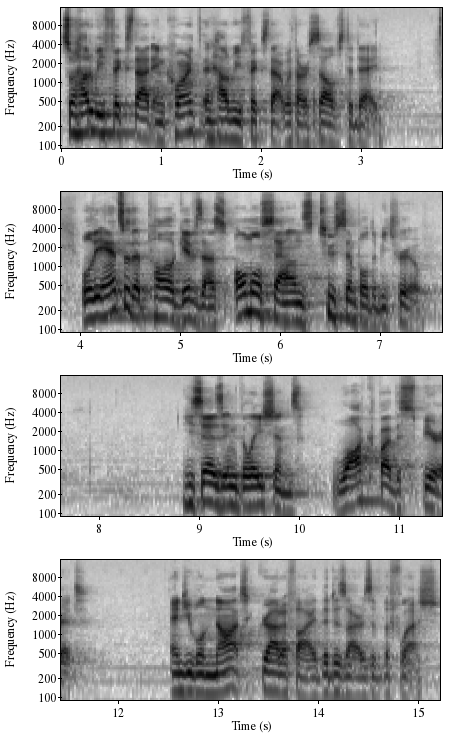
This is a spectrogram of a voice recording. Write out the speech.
So, how do we fix that in Corinth, and how do we fix that with ourselves today? Well, the answer that Paul gives us almost sounds too simple to be true. He says in Galatians, Walk by the Spirit, and you will not gratify the desires of the flesh.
